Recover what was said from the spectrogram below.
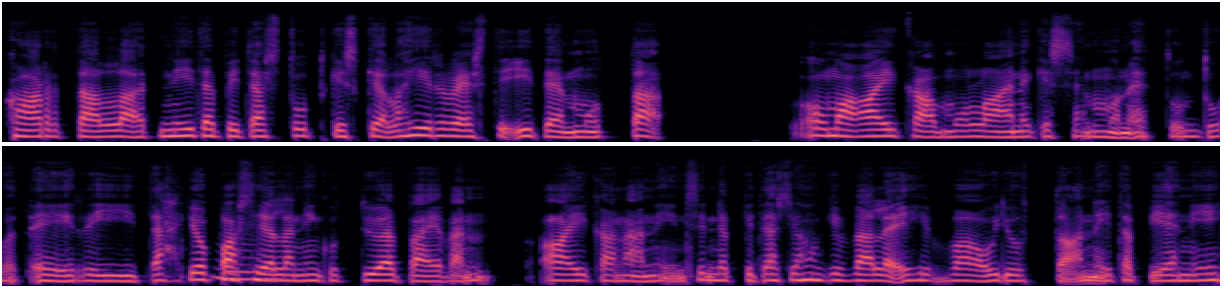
kartalla, että niitä pitäisi tutkiskella hirveästi itse, mutta oma aika on mulla ainakin semmoinen, että tuntuu, että ei riitä. Jopa mm. siellä niin kuin työpäivän aikana, niin sinne pitäisi johonkin väleihin vaan ujuttaa niitä pieniä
